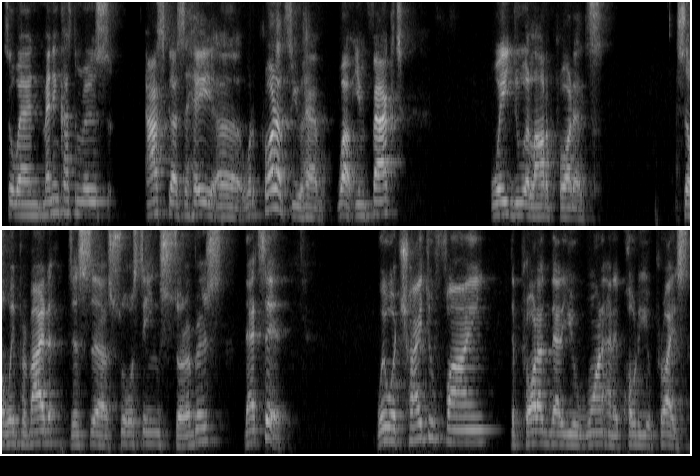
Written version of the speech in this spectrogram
So when many customers ask us, hey, uh, what products you have? Well, in fact, we do a lot of products. So we provide this uh, sourcing service. That's it. We will try to find the product that you want and quote your price.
